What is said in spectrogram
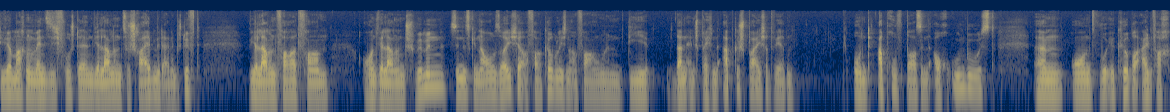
die wir machen, wenn Sie sich vorstellen, wir lernen zu schreiben mit einem Stift, wir lernen Fahrradfahren und wir lernen schwimmen, sind es genau solche erfahr körperlichen Erfahrungen, die dann entsprechend abgespeichert werden und abrufbar sind, auch unbewusst ähm, und wo Ihr Körper einfach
